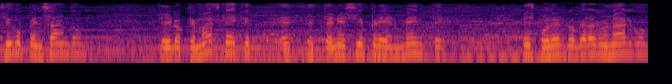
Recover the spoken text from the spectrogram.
sigo pensando que lo que más que hay que eh, tener siempre en mente es poder lograr un algo,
